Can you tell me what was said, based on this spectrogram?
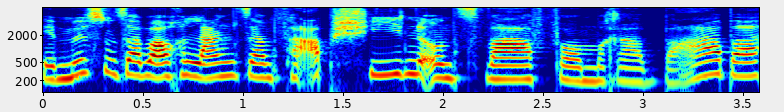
Wir müssen uns aber auch langsam verabschieden und zwar vom Rhabarber.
